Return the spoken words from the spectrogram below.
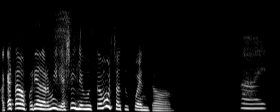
Acá estamos por ir a dormir y a Jay le gustó mucho tu cuento. Bye.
